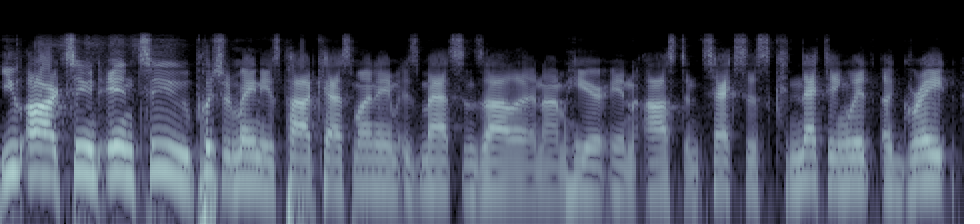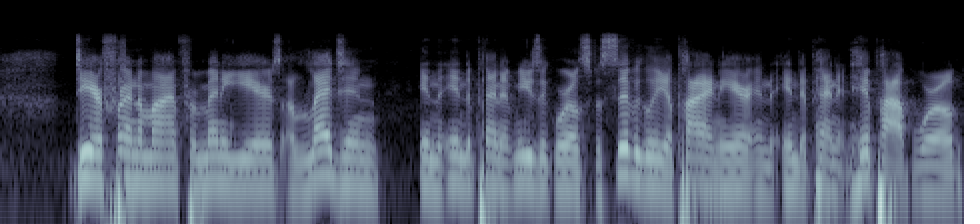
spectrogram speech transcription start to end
You are tuned into Pusher Mania's podcast. My name is Matt Sonzala, and I'm here in Austin, Texas, connecting with a great dear friend of mine for many years, a legend in the independent music world, specifically a pioneer in the independent hip hop world.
